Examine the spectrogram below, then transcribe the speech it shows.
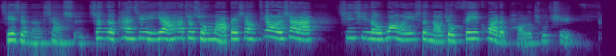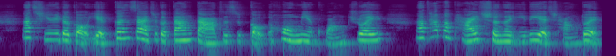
接着呢，像是真的看见一样，它就从马背上跳了下来，轻轻的望了一声，然后就飞快的跑了出去。那其余的狗也跟在这个丹达这只狗的后面狂追。那他们排成了一列长队，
